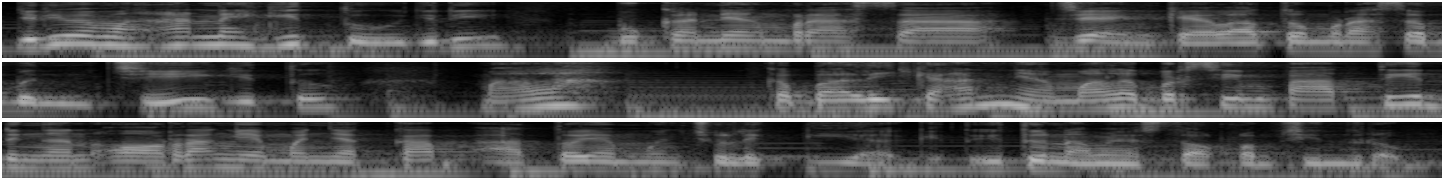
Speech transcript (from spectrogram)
Jadi memang aneh gitu. Jadi bukan yang merasa jengkel atau merasa benci gitu, malah kebalikannya, malah bersimpati dengan orang yang menyekap atau yang menculik dia gitu. Itu namanya Stockholm Syndrome.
